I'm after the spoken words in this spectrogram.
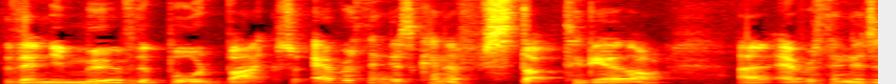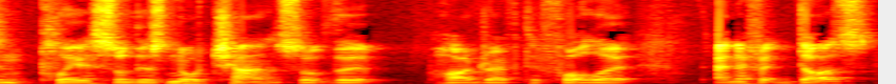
then you move the board back so everything is kind of stuck together, uh, everything is in place so there's no chance of the hard drive to fall out. And if it does,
